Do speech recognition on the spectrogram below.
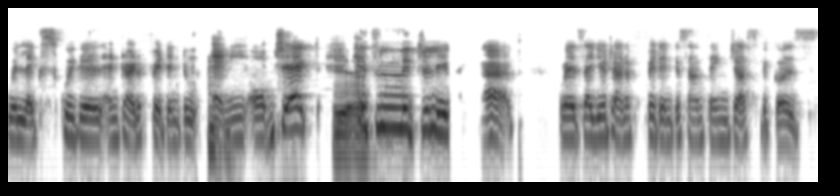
will like squiggle and try to fit into any object Yeah. it's literally like that where it's like you're trying to fit into something just because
